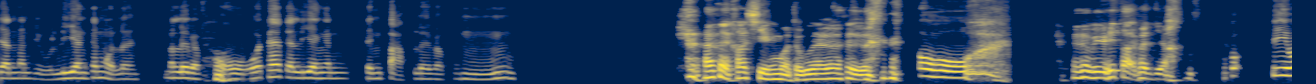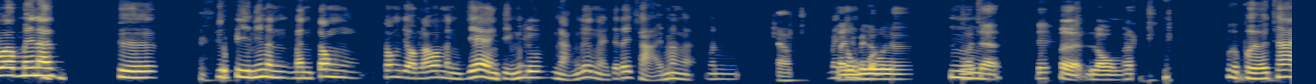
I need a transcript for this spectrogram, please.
ยันมันอยู่เรียงกันหมดเลย มันเลยแบบโอ้โอ้โหแทบจะเรียงกันเป็นตับเลยแบบอืมถ้าเกิดเข้าชิงหมดทุกเรื่องก็คือ โอ้โหก็คือมีพี่ต่อยคนเดียวพี่ว่าไม่น่าคือ คือปีนี้มันมันต้องต้องยอมรับว่ามันแย่จริงไม่รู้หนังเรื่องไหนจะได้ฉายมั่งอะ มันครับไม่เราต้อยังงไม่รู้เลยอืมว่าจะได้เปิดลงว่าเผลอๆใช่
